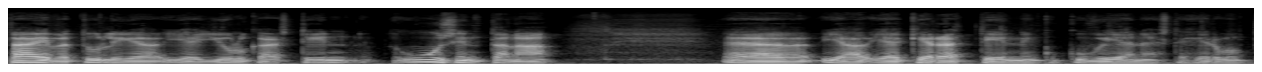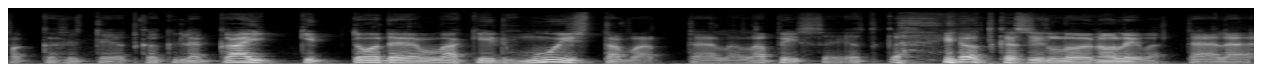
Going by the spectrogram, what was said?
päivä tuli ja, ja julkaistiin uusintana ja, ja kerättiin niin kuin kuvia näistä hirmupakkasista, jotka kyllä kaikki todellakin muistavat täällä Lapissa, jotka, jotka silloin olivat täällä.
